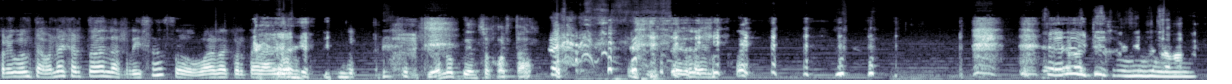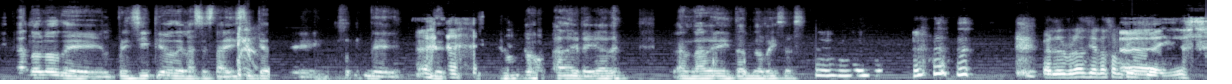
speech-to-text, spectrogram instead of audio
pregunta, ¿van a dejar todas las risas o van a cortar algo? Yo no pienso cortar. Excelente. Dando lo del principio de las estadísticas de, de, de- de- agregar, andar editando risas. Pero el bros ya no son Ay, Dios.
